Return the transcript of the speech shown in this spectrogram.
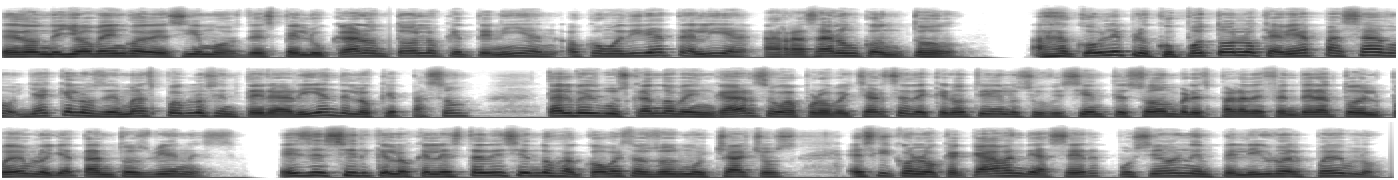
De donde yo vengo decimos, despelucaron todo lo que tenían, o como diría Talía, arrasaron con todo. A Jacob le preocupó todo lo que había pasado, ya que los demás pueblos se enterarían de lo que pasó, tal vez buscando vengarse o aprovecharse de que no tienen los suficientes hombres para defender a todo el pueblo y a tantos bienes. Es decir, que lo que le está diciendo Jacob a estos dos muchachos es que con lo que acaban de hacer pusieron en peligro al pueblo.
